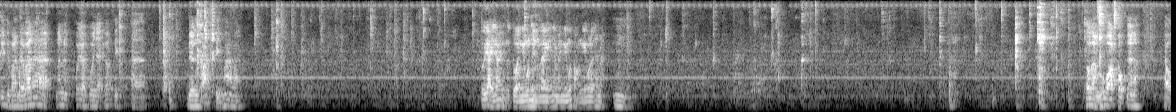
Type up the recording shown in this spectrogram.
ยี่สิบวันแต่ว่าถ้านั่นน่ะเขาอยากตัวใหญ่ก็สิบเอ่อเดือนกว่าสี่ห้าวัน ตัวใหญ่เนี่ยถึงตัวนิ้วหนึ่งอะไรอย่างเงี้ยใช่ไหมนิ้วสองนิ้วแล้วใช่ไหมอืมเขาหลังลูกวอดกบเนี่ยนะแถว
